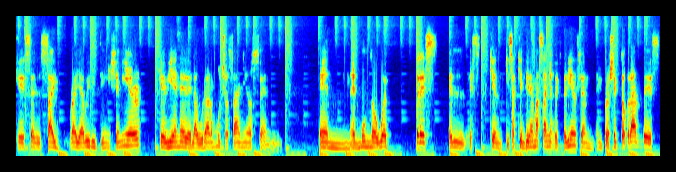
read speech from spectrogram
que es el Site Reliability Engineer, que viene de laburar muchos años en, en el mundo web 3. Él es quien, quizás quien tiene más años de experiencia en, proyectos grandes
